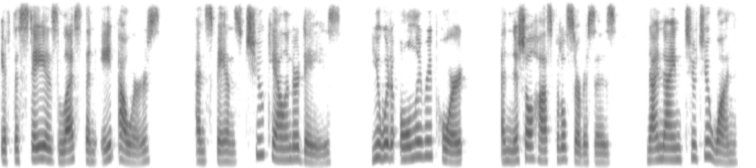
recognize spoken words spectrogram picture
If the stay is less than eight hours and spans two calendar days, you would only report initial hospital services 99221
